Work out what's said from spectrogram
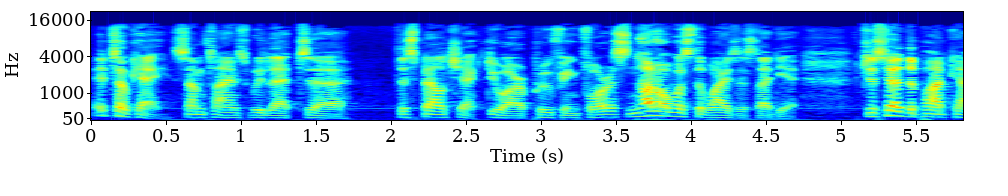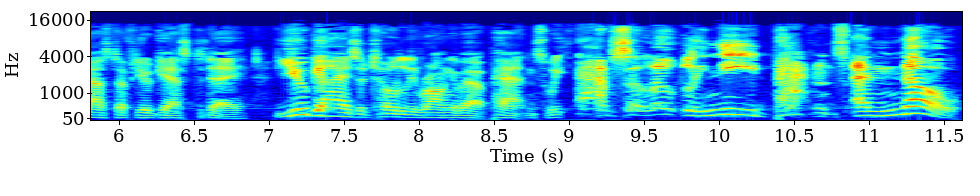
It's okay. Sometimes we let uh, the spell check do our proofing for us. Not always the wisest idea. Just heard the podcast of your guest today. You guys are totally wrong about patents. We absolutely need patents. And no,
